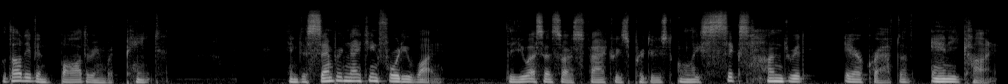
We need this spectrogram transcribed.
without even bothering with paint. In December 1941, the USSR's factories produced only 600 aircraft of any kind.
